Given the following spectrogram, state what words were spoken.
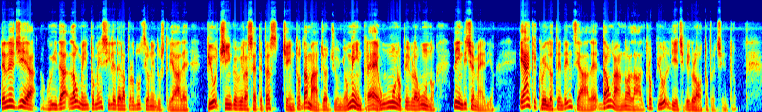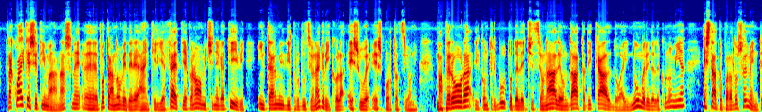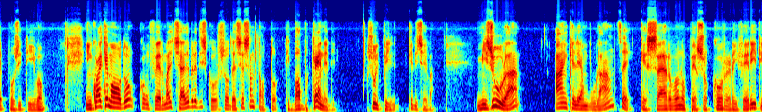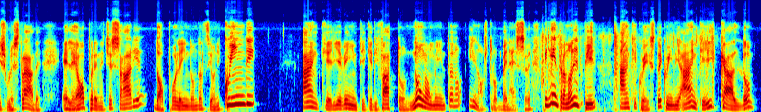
L'energia guida l'aumento mensile della produzione industriale, più 5,7% da maggio a giugno, mentre è un 1,1 l'indice medio e anche quello tendenziale da un anno all'altro più il 10,8%. Tra qualche settimana se ne eh, potranno vedere anche gli effetti economici negativi in termini di produzione agricola e sue esportazioni. Ma per ora il contributo dell'eccezionale ondata di caldo ai numeri dell'economia è stato paradossalmente positivo. In qualche modo conferma il celebre discorso del 68 di Bob Kennedy sul PIL che diceva misura anche le ambulanze che servono per soccorrere i feriti sulle strade e le opere necessarie dopo le inondazioni. Quindi anche gli eventi che di fatto non aumentano il nostro benessere. Quindi entrano nel PIL anche questo e quindi anche il caldo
